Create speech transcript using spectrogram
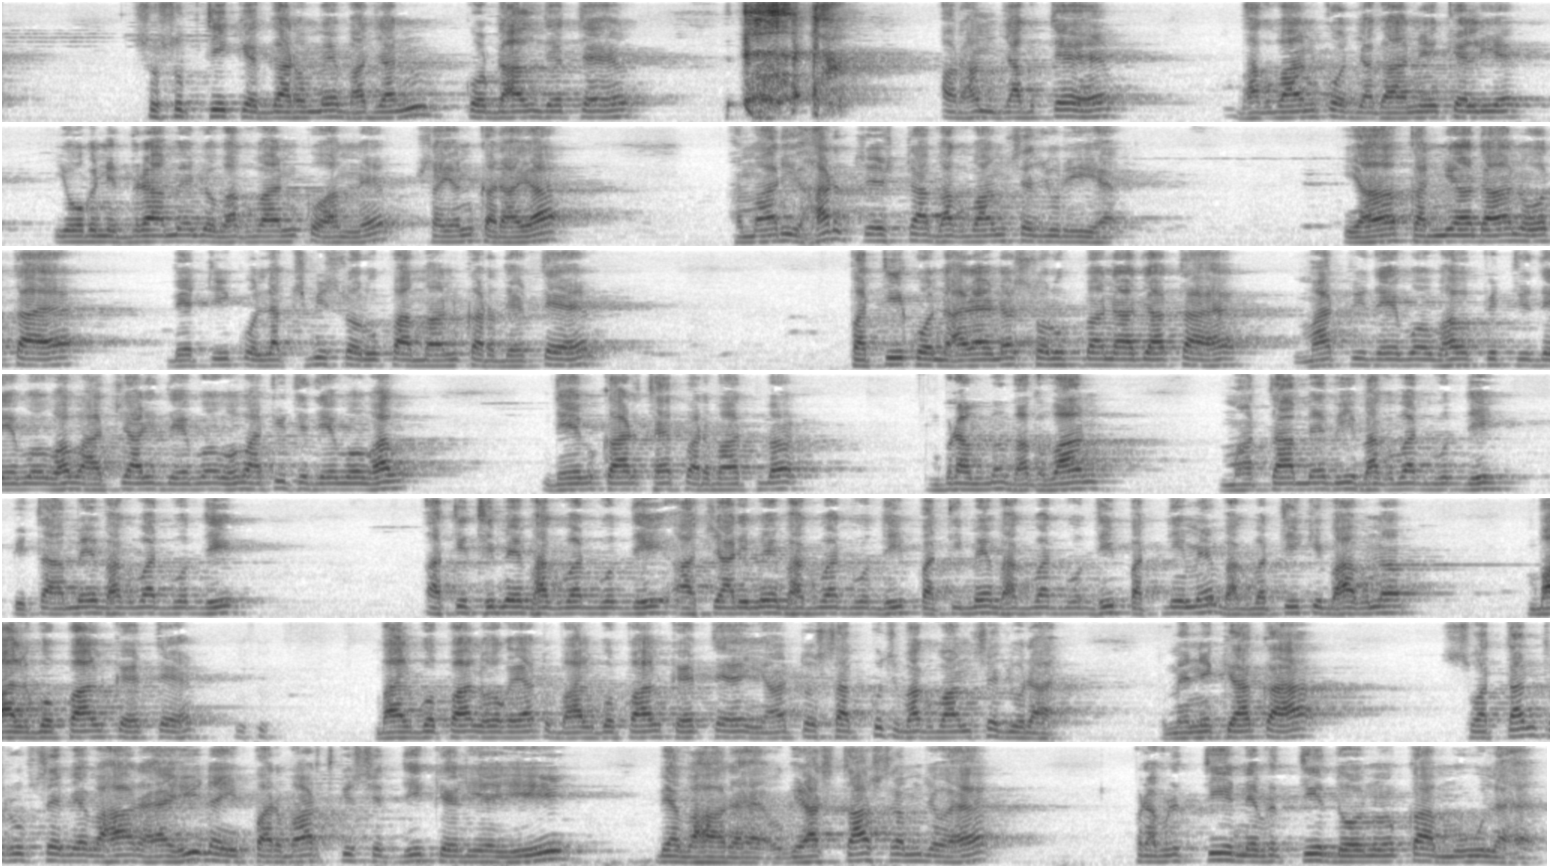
सुसुप्ति के गर्भ में भजन को डाल देते हैं। और हम जगते हैं भगवान को जगाने के लिए। योग निद्रा में जो भगवान को हमने शयन कराया, हमारी हर चेष्टा भगवान से जुड़ी है। यहाँ कन्यादान होता है, बेटी को लक्ष्मी स्वरूपा मान कर देते हैं। पति को नारायण स्वरूप माना जाता है। मातृदेवो भव, पितृदेवो भव, आचार्य देवो भव, अतिथि देवो भव। देव का अर्थ है परमात्मा, ब्रह्म, भगवान। माता में भी भगवत बुद्धि, पिता में भगवत बुद्धि, अतिथि में भगवत बुद्धि, आचार्य में भगवत बुद्धि, पति में भगवत बुद्धि, पत्नी में भगवती की भावना। बाल गोपाल कहते हैं। बाल गोपाल हो गया तो बाल गोपाल कहते हैं, यहाँ तो सब कुछ भगवान से जुड़ा है। तो मैंने क्या कहा, स्वतंत्र रूप से व्यवहार है ही नहीं, परमार्थ की सिद्धि के लिए ही व्यवहार है। और गृहस्थाश्रम जो है प्रवृत्ति निवृत्ति दोनों का मूल है।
